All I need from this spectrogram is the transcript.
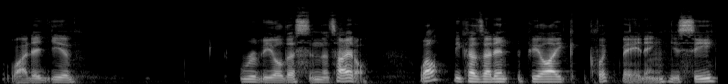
why did you reveal this in the title? Well, because I didn't feel like clickbaiting, you see?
